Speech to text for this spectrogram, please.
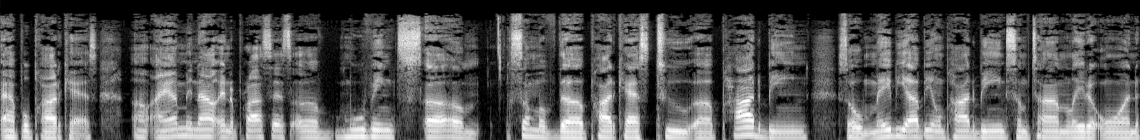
Apple Podcasts. Uh, I am now in the process of moving um, some of the podcasts to uh, Podbean. So maybe I'll be on Podbean sometime later on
